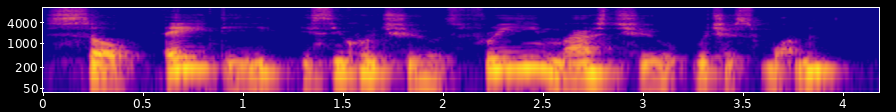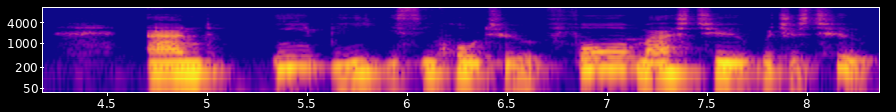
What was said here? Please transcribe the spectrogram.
So AD is equal to 3 minus 2, which is 1, and EB is equal to 4 minus 2, which is 2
